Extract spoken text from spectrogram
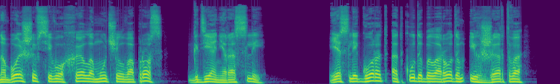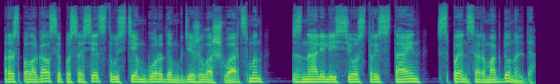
Но больше всего Хэлла мучил вопрос, где они росли. Если город, откуда была родом их жертва, располагался по соседству с тем городом, где жила Шварцман, знали ли сестры Стайн Спенсера Макдональда?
